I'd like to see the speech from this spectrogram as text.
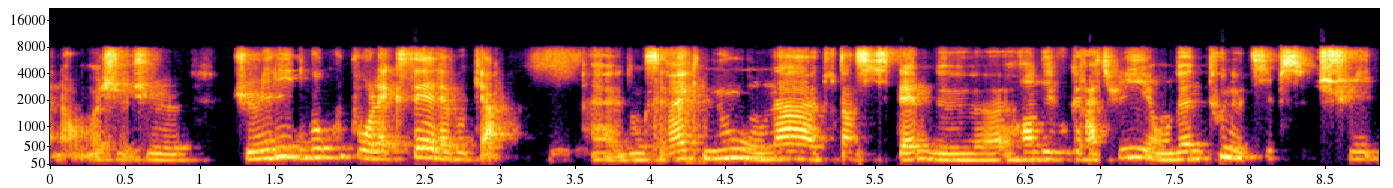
alors moi, je, milite beaucoup pour l'accès à l'avocat. Euh, donc c'est vrai que nous, on a tout un système de rendez-vous gratuits et on donne tous nos tips. Je suis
